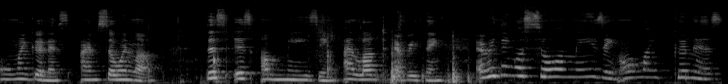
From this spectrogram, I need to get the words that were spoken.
Oh my goodness, I'm so in love. This is amazing. I loved everything. Everything was so amazing. Oh my goodness.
